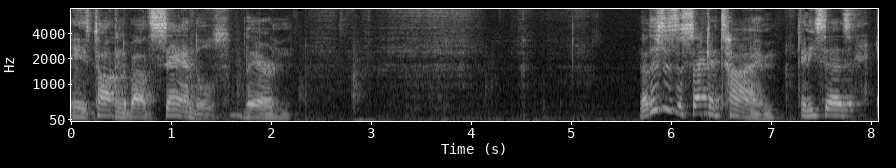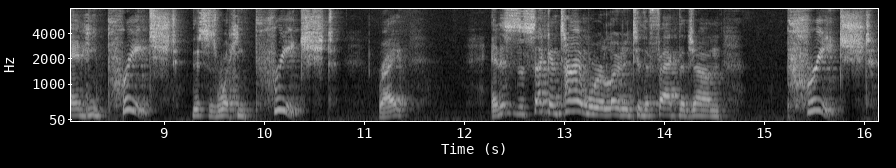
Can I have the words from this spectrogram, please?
And he's talking about sandals there. Now, this is the second time, and he says, and he preached. This is what he preached, right? And this is the second time we're alerted to the fact that John preached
